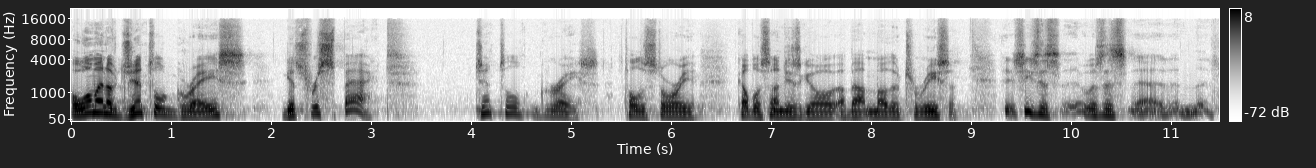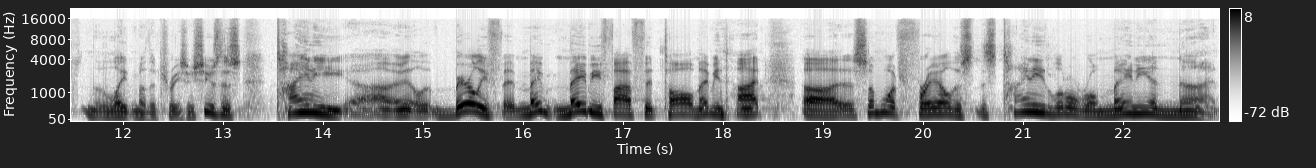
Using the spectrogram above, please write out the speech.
A woman of gentle grace gets respect. Gentle grace. I told a story couple of Sundays ago about Mother Teresa. She's this was this uh, the late Mother Teresa. She was this tiny, uh, barely maybe, maybe five foot tall, maybe not, uh, somewhat frail. This this tiny little Romanian nun,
